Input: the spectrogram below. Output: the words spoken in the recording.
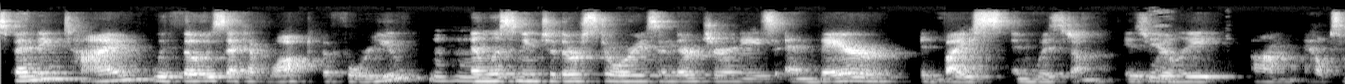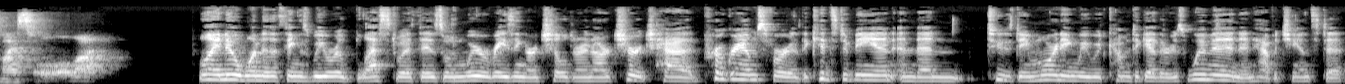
spending time with those that have walked before you mm-hmm. and listening to their stories and their journeys and their advice and wisdom is yeah. really um, helps my soul a lot Well, I know one of the things we were blessed with is when we were raising our children, our church had programs for the kids to be in. And then Tuesday morning, we would come together as women and have a chance to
